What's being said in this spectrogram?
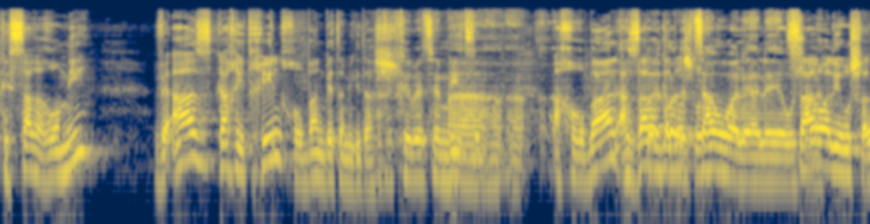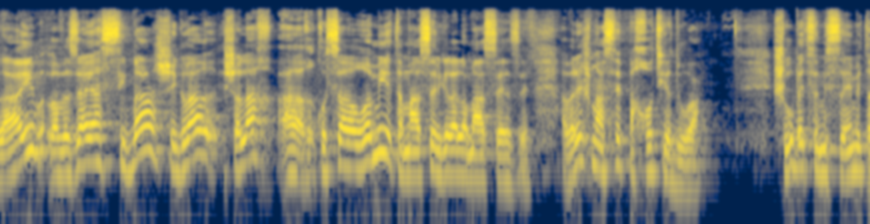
קיסר הרומי, ואז ככה התחיל חורבן בית המקדש. ככה התחיל בעצם ה... החורבן, עזר הקדוש... קודם כל צרו על, על ירושלים. צרו על ירושלים, אבל זו הייתה סיבה שכבר שלח הקיסר הרומי את המעשה בגלל המעשה הזה. אבל יש מעשה פחות ידוע. שהוא בעצם מסיים את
